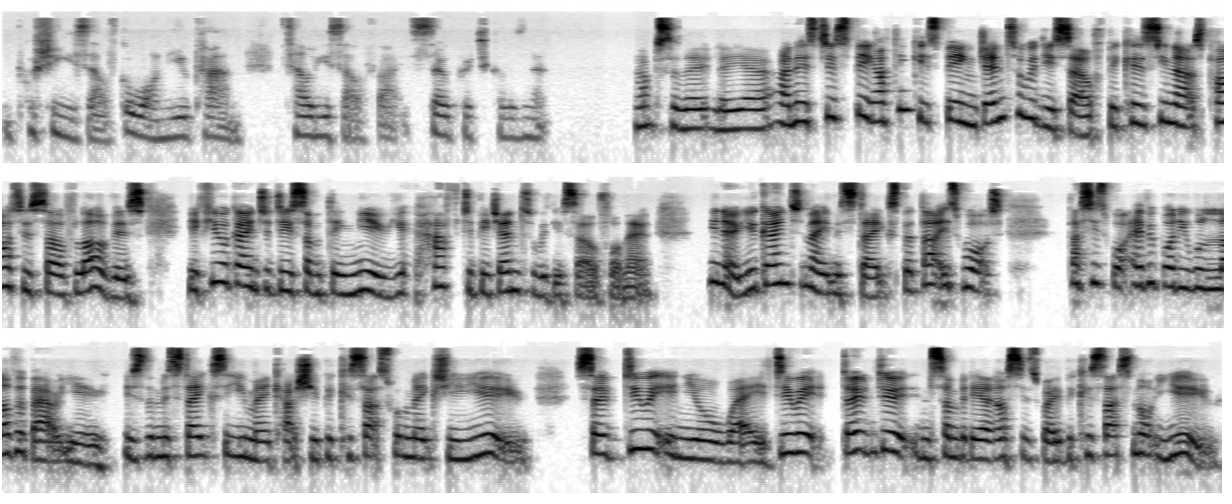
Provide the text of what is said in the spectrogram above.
and pushing yourself, go on, you can tell yourself that. It's so critical, isn't it? Absolutely, yeah. And it's just being, I think it's being gentle with yourself because, you know, as part of self love is if you're going to do something new, you have to be gentle with yourself on it. You know, you're going to make mistakes, but that is what that is what everybody will love about you is the mistakes that you make actually because that's what makes you you. So do it in your way. Do it don't do it in somebody else's way because that's not you.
